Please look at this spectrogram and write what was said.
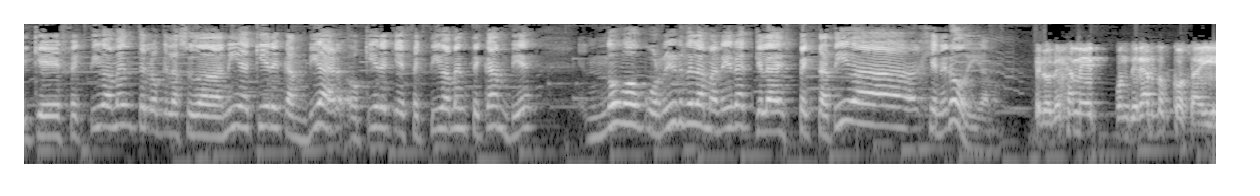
y que efectivamente lo que la ciudadanía quiere cambiar o quiere que efectivamente cambie no va a ocurrir de la manera que la expectativa generó, digamos. Pero déjame ponderar dos cosas ahí,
